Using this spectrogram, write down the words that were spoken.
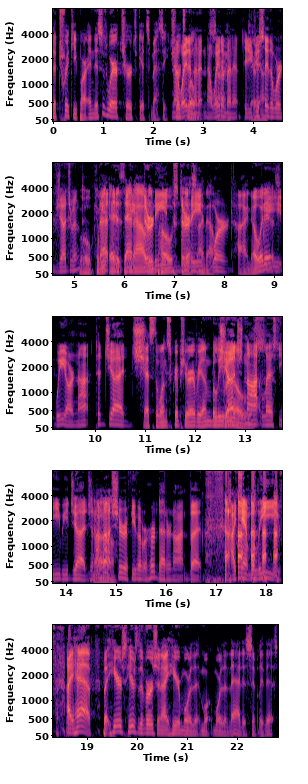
the tricky part, and this is where church gets messy. Church now wait will, a minute. Now wait sorry, a minute. Did you just on. say the word judgment? Oh, can that we edit that out dirty, in post? Dirty yes, I know. word. I know it we, is. we, are not to judge. That's the one scripture every unbeliever judge knows. not, lest ye be judged. And I'm Oh. not sure if you've ever heard that or not, but I can't believe. I have, but here's here's the version I hear more than more, more than that is simply this:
